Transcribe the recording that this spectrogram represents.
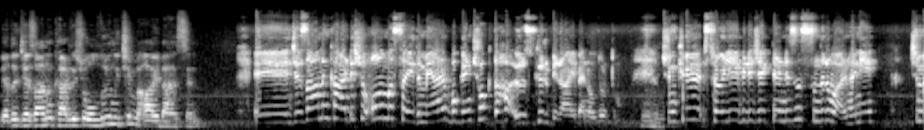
Ya da cezanın kardeşi olduğun için mi Ayben'sin? Ee, cezanın kardeşi olmasaydım eğer bugün çok daha özgür bir ay ben olurdum. Çünkü söyleyebileceklerinizin sınırı var. Hani şimdi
